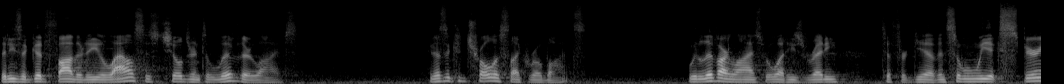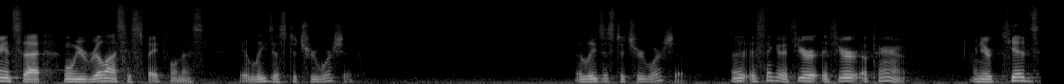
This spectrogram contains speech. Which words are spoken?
that he's a good father, that he allows his children to live their lives. He doesn't control us like robots. We live our lives for what? He's ready to forgive. And so when we experience that, when we realize his faithfulness, it leads us to true worship. It leads us to true worship. Uh, think if you're, if you're a parent and your kids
